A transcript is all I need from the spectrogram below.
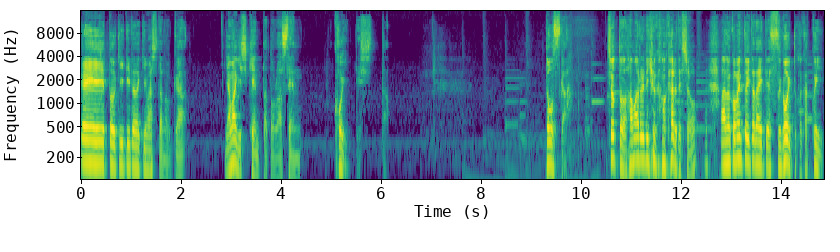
えーと、聞いていただきましたのが、山岸健太と螺旋、恋でした。どうっすか？ちょっとハマる理由がわかるでしょ？あのコメントいただいて、すごいとかかっこいい。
